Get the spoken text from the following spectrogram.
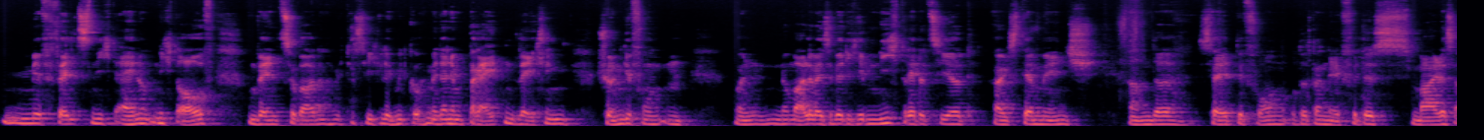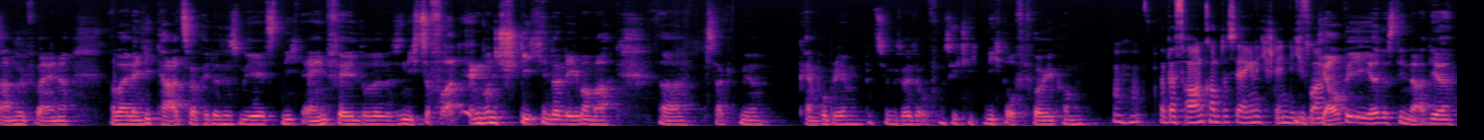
Mir fällt's nicht ein und nicht auf. Und wenn es so war, dann habe ich das sicherlich mit, mit einem breiten Lächeln schön gefunden. Weil normalerweise werde ich eben nicht reduziert als der Mensch an der Seite von oder der Neffe des Malers Arnulf Reiner. Aber allein die Tatsache, dass es mir jetzt nicht einfällt oder dass es nicht sofort irgendwo einen Stich in der Leber macht, äh, sagt mir kein Problem, beziehungsweise offensichtlich nicht oft vorgekommen. Mhm. Weil bei Frauen kommt das ja eigentlich ständig ich vor. Ich glaube eher, dass die Nadia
